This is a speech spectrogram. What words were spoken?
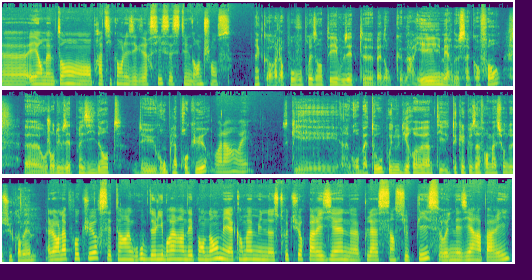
euh, et en même temps en pratiquant les exercices. Et c'était une grande chance. D'accord. Alors pour vous présenter, vous êtes euh, bah, donc mariée, mère de cinq enfants. Aujourd'hui, vous êtes présidente du groupe La Procure. Voilà, oui ce qui est un gros bateau. Vous pouvez nous dire euh, un petit, quelques informations dessus quand même? Alors la Procure, c'est un groupe de libraires indépendants, mais il y a quand même une structure parisienne, place Saint-Sulpice, rue de Mézières à Paris,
